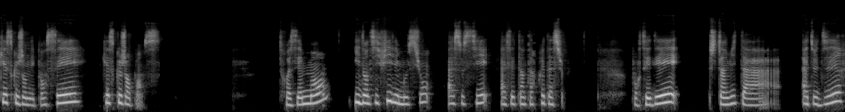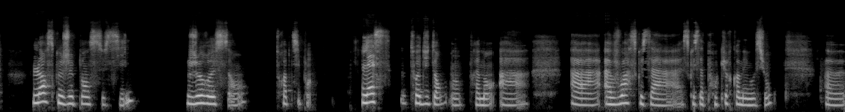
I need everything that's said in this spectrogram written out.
qu'est-ce que j'en ai pensé, qu'est-ce que j'en pense? Troisièmement, identifie l'émotion associée à cette interprétation. Pour t'aider, je t'invite à, te dire, lorsque je pense ceci, je ressens trois petits points. Laisse-toi du temps, hein, vraiment, à, à, voir ce que, ça, te procure comme émotion. Euh,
